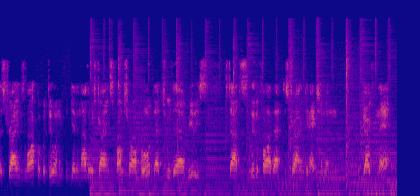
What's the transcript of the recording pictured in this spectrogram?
Australians like what we're doing, we can get another Australian sponsor on board. That should uh, really start to solidify that Australian connection, and we'll go from there.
